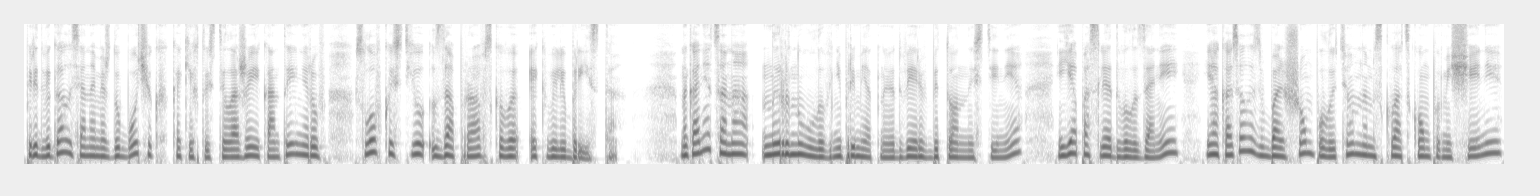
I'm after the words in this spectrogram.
передвигалась она между бочек, каких-то стеллажей и контейнеров с ловкостью заправского эквилибриста. Наконец она нырнула в неприметную дверь в бетонной стене, и я последовала за ней и оказалась в большом полутемном складском помещении,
